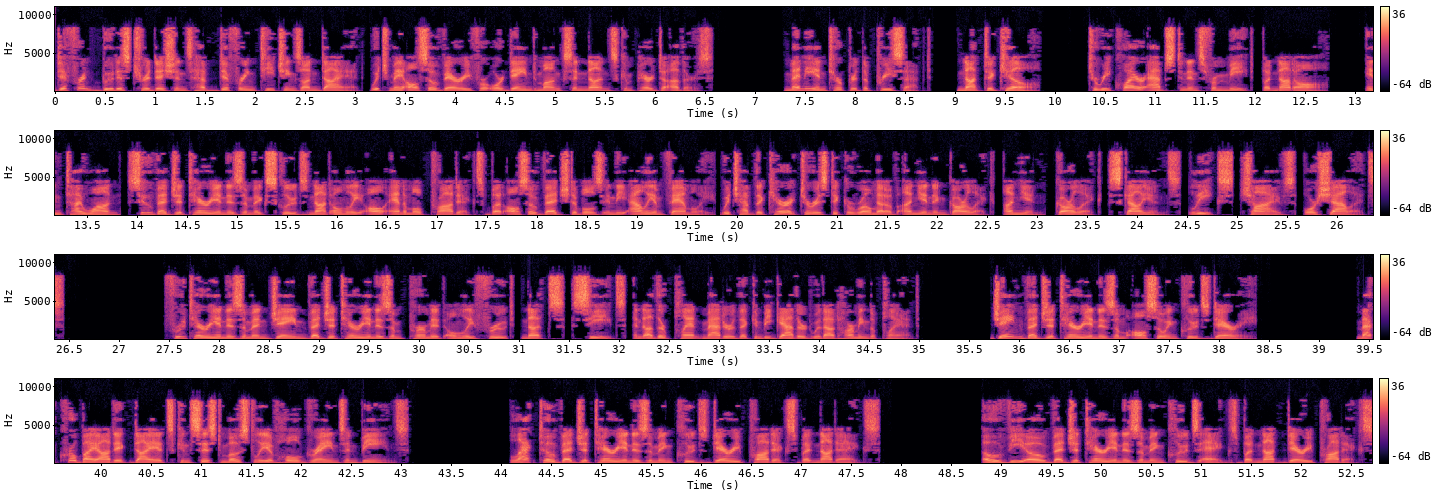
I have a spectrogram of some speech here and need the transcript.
Different Buddhist traditions have differing teachings on diet, which may also vary for ordained monks and nuns compared to others. Many interpret the precept, not to kill, to require abstinence from meat, but not all. In Taiwan, Su vegetarianism excludes not only all animal products but also vegetables in the allium family which have the characteristic aroma of onion and garlic, onion, garlic, scallions, leeks, chives, or shallots. Fruitarianism and Jain vegetarianism permit only fruit, nuts, seeds, and other plant matter that can be gathered without harming the plant. Jain vegetarianism also includes dairy. Macrobiotic diets consist mostly of whole grains and beans. Lacto-vegetarianism includes dairy products but not eggs. OVO vegetarianism includes eggs but not dairy products.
